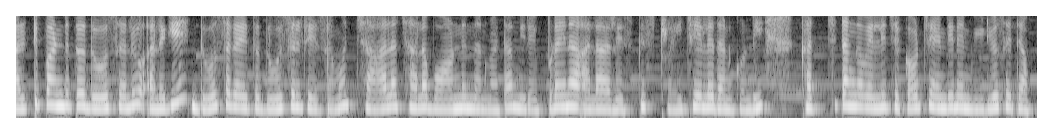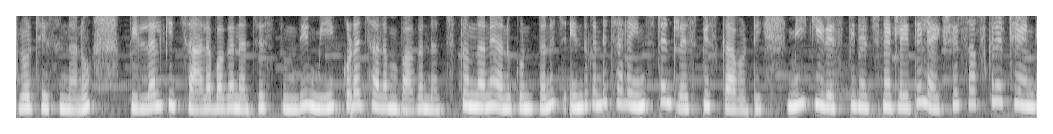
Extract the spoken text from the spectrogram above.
అరటిపండుతో దోశలు అలాగే దోసగాయతో దోశలు చేసాము చాలా చాలా బాగుండిందనమాట మీరు ఎప్పుడైనా అలా రెసిపీస్ ట్రై చేయలేదనుకోండి ఖచ్చితంగా వెళ్ళి చెక్అవుట్ చేయండి. నేను వీడియోస్ అయితే అప్లోడ్ చేస్తున్నాను. పిల్లలకి చాలా బాగా నచ్చేస్తుంది. మీకు కూడా చాలా బాగా నచ్చుతుందని అనుకుంటున్నాను. ఎందుకంటే చాలా ఇన్స్టెంట్ రెసిపీస్ కాబట్టి మీకు ఈ రెసిపీ నచ్చినట్లయితే లైక్ షేర్ సబ్స్క్రైబ్ చేయండి.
